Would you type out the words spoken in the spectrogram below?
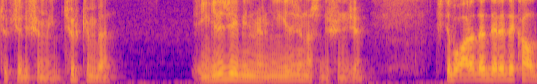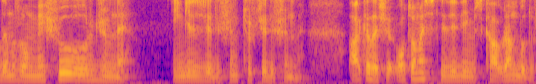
Türkçe düşünmeyeyim? Türk'üm ben. İngilizceyi bilmiyorum. İngilizce nasıl düşüneceğim? İşte bu arada derede kaldığımız o meşhur cümle. İngilizce düşün, Türkçe düşünme. Arkadaşlar otomatik dediğimiz kavram budur.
